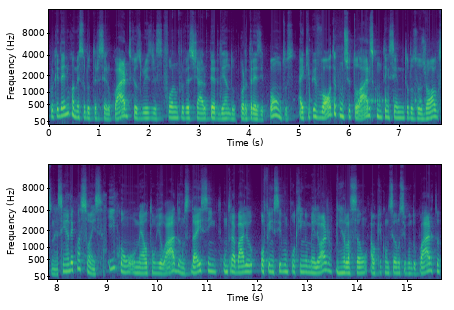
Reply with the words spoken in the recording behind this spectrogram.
porque daí no começo do terceiro quarto, que os Grizzlies foram pro vestiário perdendo por 13 pontos, a equipe volta com os titulares, como tem sido em todos os jogos, né, sem adequações. E com o Melton e o Adams, daí sim, um trabalho ofensivo um pouquinho melhor em relação ao que aconteceu no segundo quarto.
